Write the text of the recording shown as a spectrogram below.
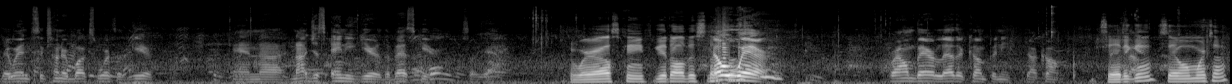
they win 600 bucks worth of gear, and uh, not just any gear, the best gear. So yeah, And where else can you get all this stuff? from? nowhere. BrownBearLeatherCompany.com. Say it again. Say it one more time.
